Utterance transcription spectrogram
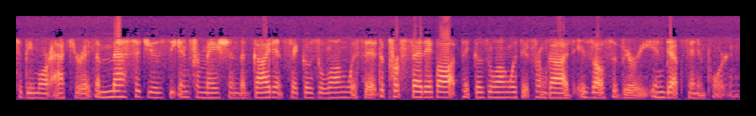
to be more accurate. The messages, the information, the guidance that goes along with it, the prophetic thought that goes along with it from God is also very in-depth and important.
